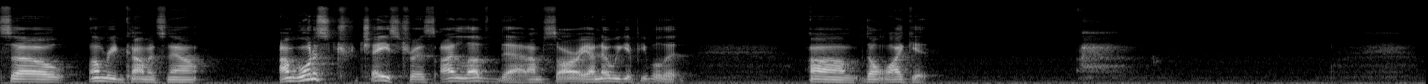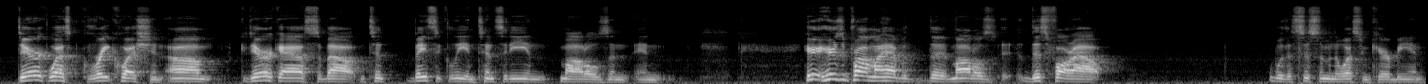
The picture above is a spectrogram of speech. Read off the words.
So I'm reading comments now. I'm going to chase Tris. I love that. I'm sorry. I know we get people that um, don't like it. Derek West, great question. Um, Derek asks about basically intensity and models, and, and here, here's the problem I have with the models this far out with a system in the Western Caribbean.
